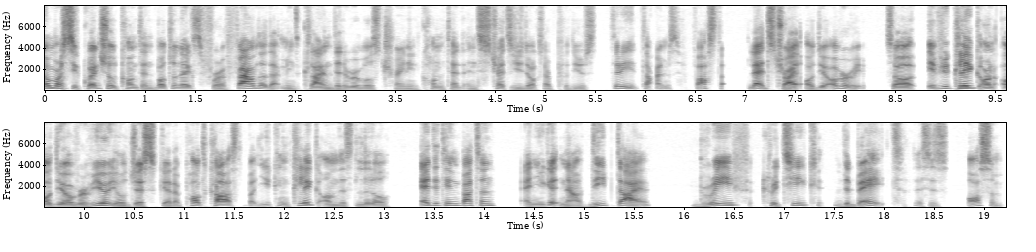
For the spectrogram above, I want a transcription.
No more sequential content bottlenecks. For a founder, that means client deliverables, training content, and strategy docs are produced three times faster. Let's try audio overview. So if you click on audio overview, you'll just get a podcast, but you can click on this little editing button and you get now deep dive, brief, critique, debate. This is awesome.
